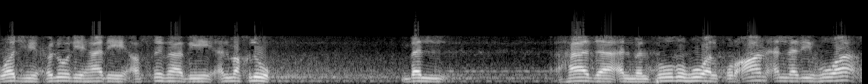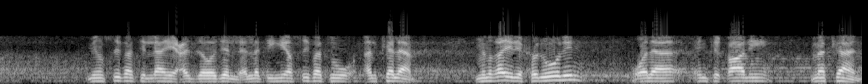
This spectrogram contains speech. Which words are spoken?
وجه حلول هذه الصفة بالمخلوق. بل هذا الملفوظ هو القرآن الذي هو من صفة الله عز وجل التي هي صفة الكلام من غير حلول ولا انتقال مكان.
